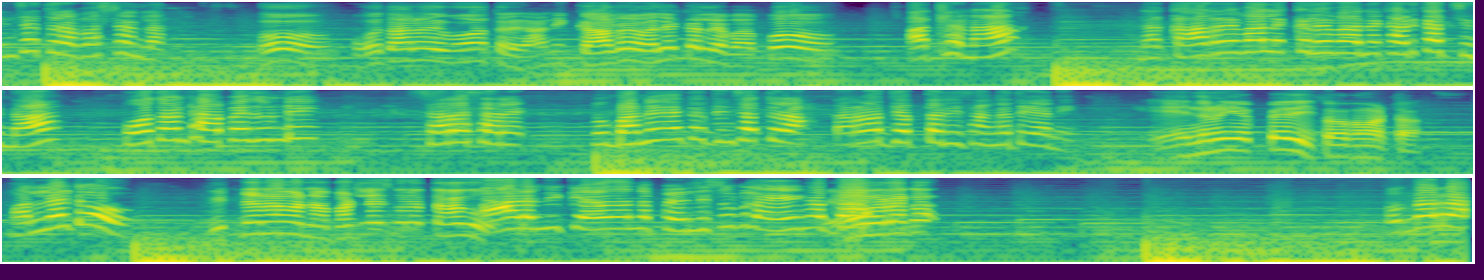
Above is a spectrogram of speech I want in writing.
దించేస్తున్నా బస్ స్టాండ్లో. ఓ పోతానది పోతలేదా నీకు కాలరే వాళ్ళెక్కలేవా పో. అట్లనా? నా కార్ రేవా లెక్కలేవా? నాకు అడిగి వచ్చిందా పోతా అంటే ఆపేది ఉండి సరే సరే. నువ్వు బండి అయితే దించత్తురా. తర్వాత చెప్తా నీ సంగతి కానీ ఏంది నువ్వు చెప్పేది? తోకమట్ట. మళ్ళేటు ఇట్నే రావన్నా? బట్టలు వేసుకున్న తాగు. ఆడ నీకు ఏదన్నా పెళ్ళి చూపులా ఏం కదా తొందరరా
